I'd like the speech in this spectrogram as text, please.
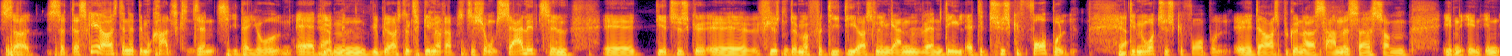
så, så der sker også den her demokratiske tendens i perioden, at ja. jamen, vi bliver også nødt til at give noget repræsentation, særligt til øh, de her tyske øh, fyrstendømmer, fordi de også vil gerne vil være en del af det tyske forbund, ja. det nordtyske forbund, øh, der også begynder at samle sig som en, en, en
